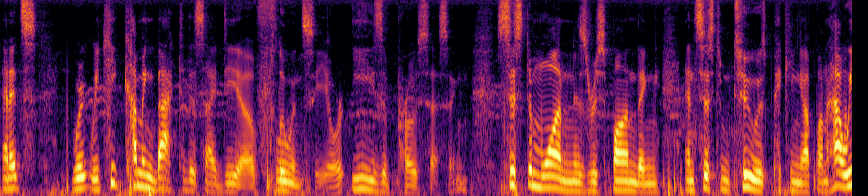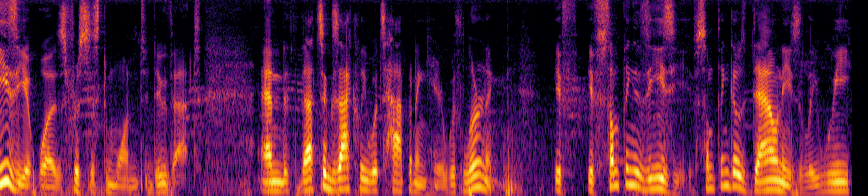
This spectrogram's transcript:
And it's, we keep coming back to this idea of fluency or ease of processing. System one is responding and system two is picking up on how easy it was for system one to do that. And that's exactly what's happening here with learning if, if something is easy, if something goes down easily, we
